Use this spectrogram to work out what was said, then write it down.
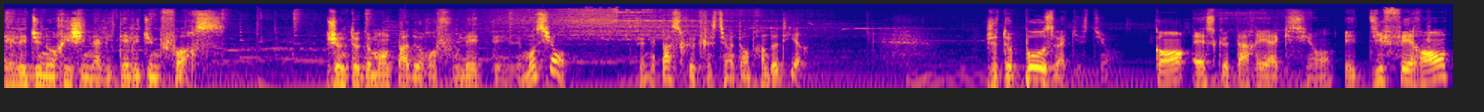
elle est d'une originalité, elle est d'une force. Je ne te demande pas de refouler tes émotions. Ce n'est pas ce que Christian est en train de dire. Je te pose la question. Quand est-ce que ta réaction est différente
